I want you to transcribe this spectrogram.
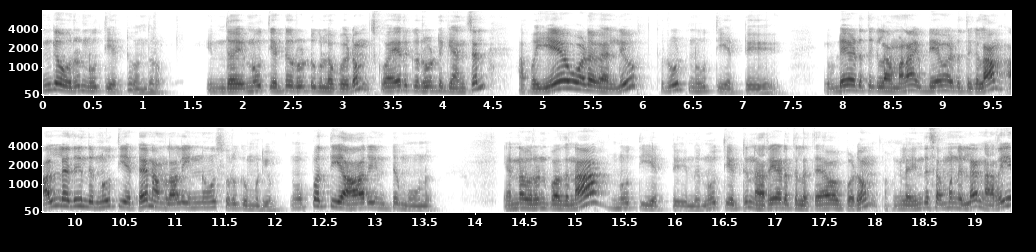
இங்கே ஒரு நூற்றி எட்டு வந்துடும் இந்த நூற்றி எட்டு ரூட்டுக்குள்ளே போயிடும். ஸ்கொயருக்கு ரூட்டு கேன்சல் அப்போ ஏவோட வேல்யூ ரூட் நூற்றி எட்டு. இப்படியே எடுத்துக்கலாமானா இப்படியே எடுத்துக்கலாம். அல்லது இந்த நூற்றி எட்டை நம்மளால் இன்னும் சுருக்க முடியும். முப்பத்தி ஆறு இன்ட்டு மூணு. என்ன வரும்னு பார்த்தோன்னா நூற்றி எட்டு இந்த நூற்றி எட்டு நிறைய இடத்துல தேவைப்படும். ஓகேங்களா? இந்த சம்மன் இல்லை நிறைய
